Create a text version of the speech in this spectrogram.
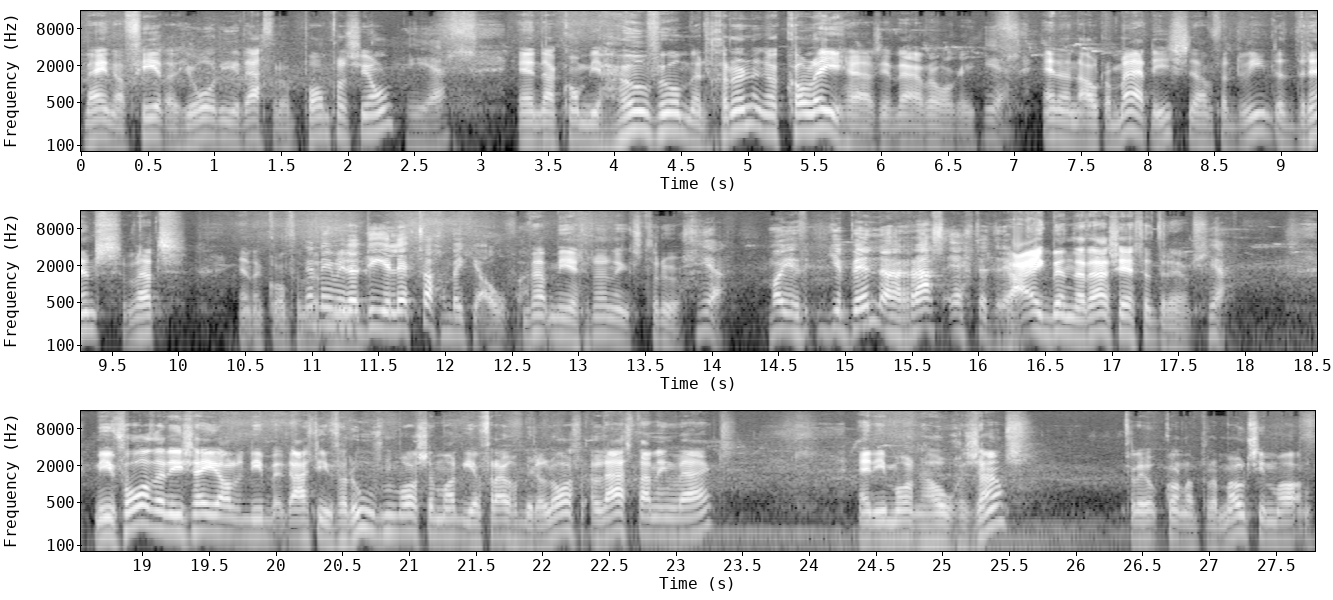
Bijna 40 jaar hier achter een pompenstation. Ja. En dan kom je heel veel met Groningen collega's in de aanraking. ja. En dan automatisch, dan verdwijnt de Drents wat. En dan komt er Dan neem je meer, dat dialect toch een beetje over. wat meer Gronings terug. Ja. Maar je, je bent een ras-echte Drent. Ja, ik ben een Drents. Ja. Mijn vader die zei al, die, als hij verhoeven moest, maar die een vrouw bij de laadspanning werkt. En die mocht een hoge zand. kon een promotie maken.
